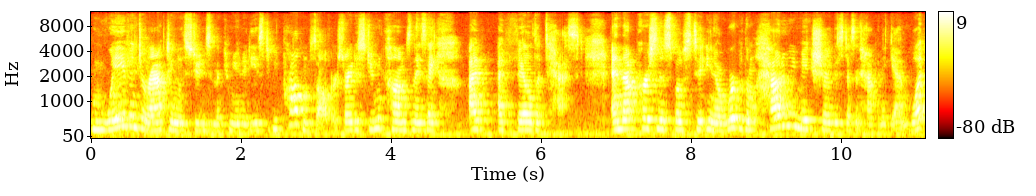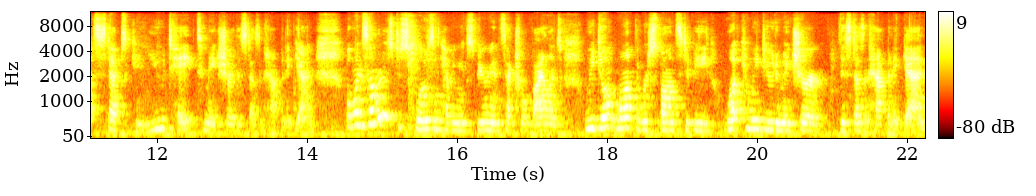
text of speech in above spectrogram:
way of interacting with students in the community is to be problem solvers, right? A student comes and they say, I, I failed a test. And that person is supposed to, you know, work with them. How do we make sure this doesn't happen again? What steps can you take to make sure this doesn't happen again? But when someone is disclosing having experienced sexual violence, we don't want the response to be, what can we do to make sure this doesn't happen again?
